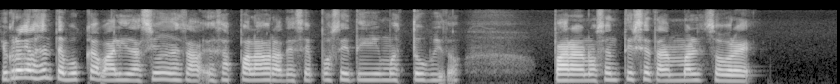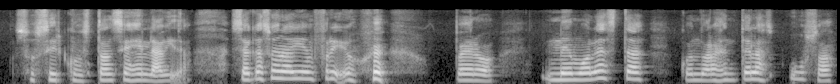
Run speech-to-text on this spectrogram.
Yo creo que la gente busca validación en esa- esas palabras de ese positivismo estúpido para no sentirse tan mal sobre sus circunstancias en la vida. Sé que suena bien frío, pero me molesta cuando la gente las usa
